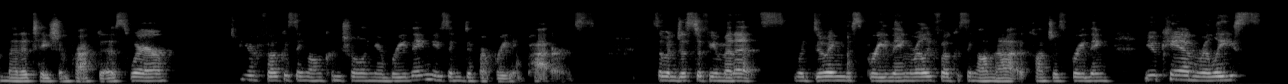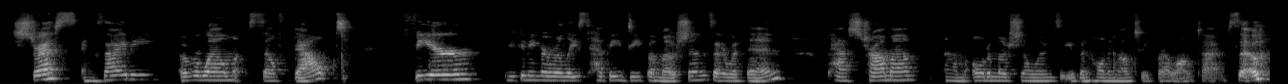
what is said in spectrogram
meditation practice where you're focusing on controlling your breathing using different breathing patterns. So, in just a few minutes, with doing this breathing, really focusing on that conscious breathing, you can release stress, anxiety, overwhelm, self doubt, fear. You can even release heavy, deep emotions that are within past trauma, um, old emotional wounds that you've been holding on to for a long time. So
